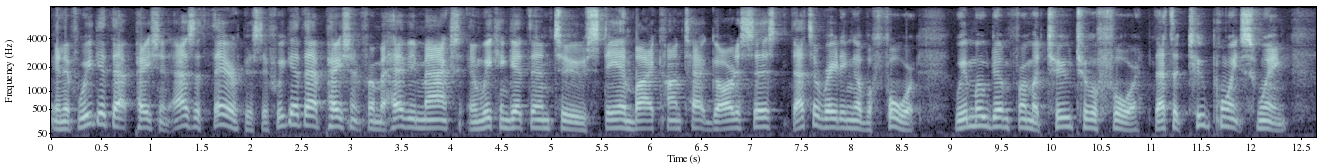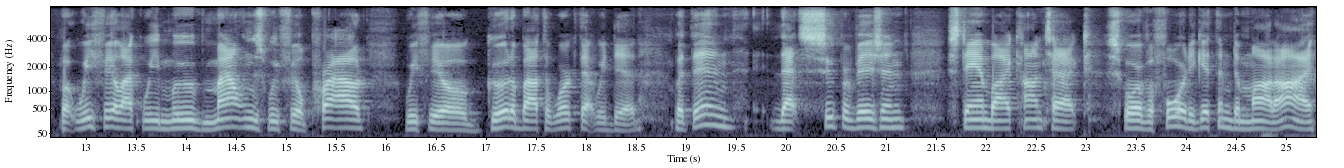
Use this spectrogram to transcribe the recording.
And if we get that patient, as a therapist, if we get that patient from a heavy max and we can get them to stand by contact guard assist, that's a rating of a four. We moved them from a two to a four. That's a two point swing. But we feel like we moved mountains. We feel proud. We feel good about the work that we did. But then that supervision, standby contact score of a four to get them to mod I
